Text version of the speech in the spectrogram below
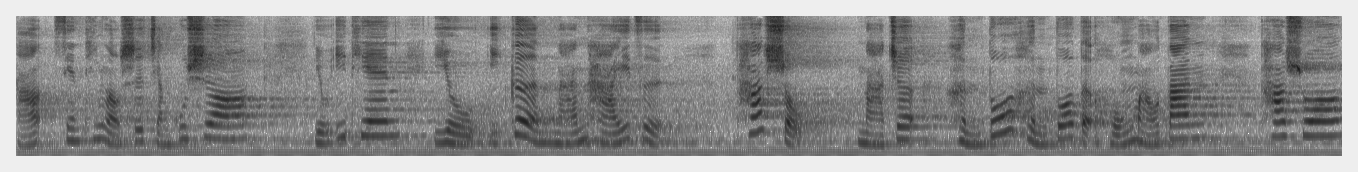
好，先听老师讲故事哦。有一天。有一个男孩子，他手拿着很多很多的红毛丹。他说：“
